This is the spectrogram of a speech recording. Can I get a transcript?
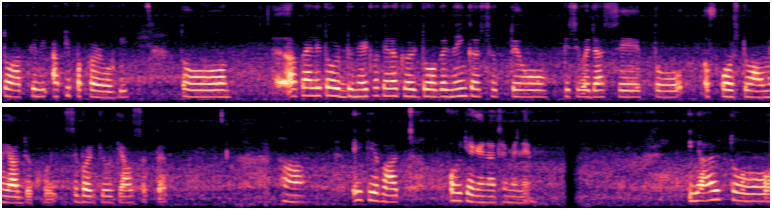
تو آپ کے لیے، آپ کی پکڑ ہوگی۔ تو پہلے تو ڈونیٹ وغیرہ کر دو۔ اگر نہیں کر سکتے ہو کسی وجہ سے تو آف کورس دعاؤں میں یاد رکھو، اس سے بڑھ کے اور کیا ہو سکتا ہے۔ ہاں ایک یہ بات اور کیا کہنا تھا میں نے۔ یار تو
